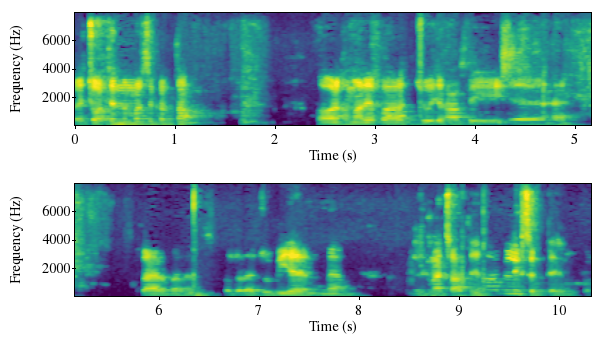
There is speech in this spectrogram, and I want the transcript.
हूँ। चौथे नंबर से करता हूँ। और हमारे पास जो यहाँ पे है ट्रायल बैलेंस वगैरह जो भी है मैम लिखना चाहते हैं, आप लिख सकते हैं ऊपर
